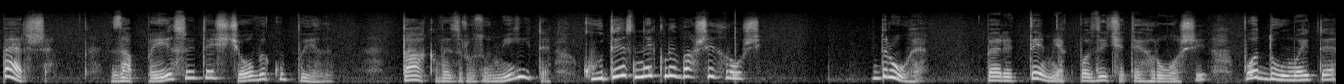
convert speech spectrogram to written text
Перше, записуйте, що ви купили. Так ви зрозумієте, куди зникли ваші гроші. Друге, перед тим, як позичити гроші, подумайте,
